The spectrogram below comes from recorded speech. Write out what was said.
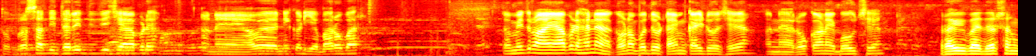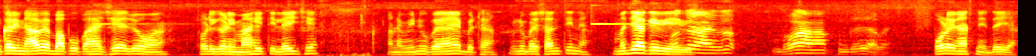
તો પ્રસાદી ધરી દીધી છે આપણે અને હવે નીકળીએ બારોબાર. તો મિત્રો અહીંયા આપણે છે ને ઘણો બધો ટાઈમ કાઢ્યો છે અને રોકાણે બહુ છે. રવિભાઈ દર્શન કરીને આવે બાપુ પાસે છે જો થોડી ઘણી માહિતી લઈ છે. અને વિનુભાઈ અહીંયા બેઠા. વિનુભાઈ શાંતિ ને? મજા કેવી આવી? ભોળેનાથની દયા.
